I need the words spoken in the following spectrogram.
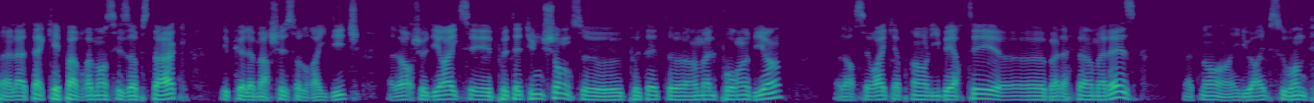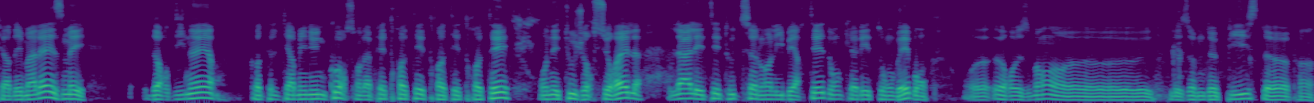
elle n'attaquait pas vraiment ses obstacles. Et puis elle a marché sur le ride ditch. Alors je dirais que c'est peut-être une chance, euh, peut-être un mal pour un bien. Alors c'est vrai qu'après en liberté, euh, bah, elle a fait un malaise. Maintenant, hein, il lui arrive souvent de faire des malaises, mais d'ordinaire, quand elle termine une course, on la fait trotter, trotter, trotter. On est toujours sur elle. Là, elle était toute seule en liberté, donc elle est tombée. Bon, euh, heureusement, euh, les hommes de piste, enfin,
